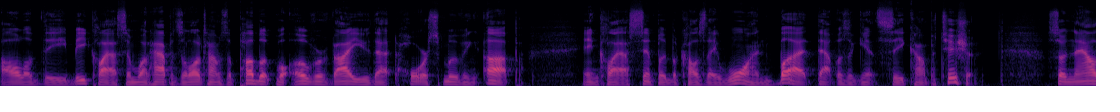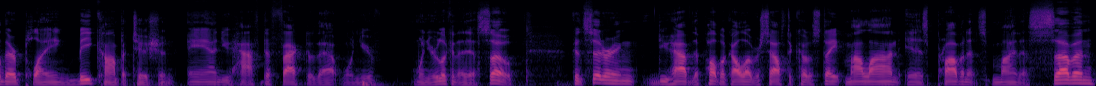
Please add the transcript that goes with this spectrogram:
all of the B class. And what happens a lot of times, the public will overvalue that horse moving up in class simply because they won, but that was against C competition. So now they're playing B competition, and you have to factor that when you're when you're looking at this. So considering you have the public all over South Dakota State, my line is Providence minus seven.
